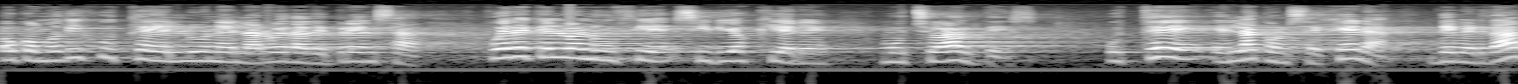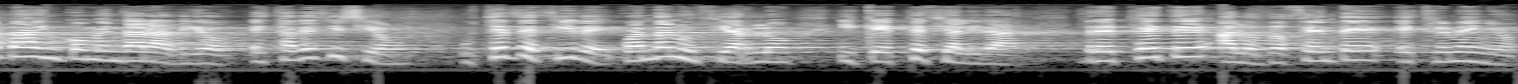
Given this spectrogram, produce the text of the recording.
o, como dijo usted el lunes en la rueda de prensa, puede que lo anuncie, si Dios quiere, mucho antes. Usted es la consejera. ¿De verdad va a encomendar a Dios esta decisión? Usted decide cuándo anunciarlo y qué especialidad. Respete a los docentes extremeños.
